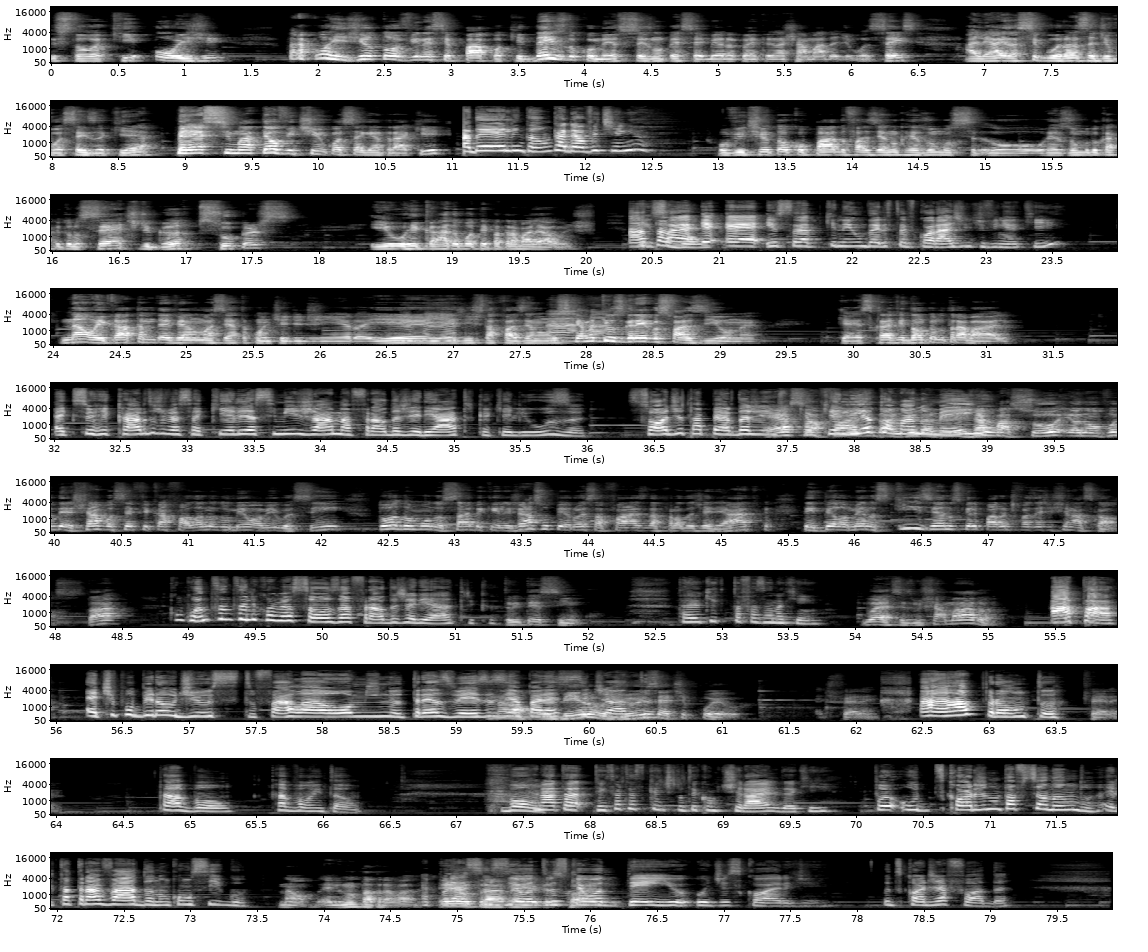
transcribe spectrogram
estou aqui hoje para corrigir. Eu tô ouvindo esse papo aqui desde o começo, vocês não perceberam que eu entrei na chamada de vocês. Aliás, a segurança de vocês aqui é péssima, até o Vitinho consegue entrar aqui. Cadê ele então? Cadê o Vitinho? O Vitinho tá ocupado fazendo o resumo, o resumo do capítulo 7 de GURP Supers. E o Ricardo eu botei pra trabalhar hoje. Ah, isso, tá é, bom. é- é- isso é porque nenhum deles teve coragem de vir aqui. Não, o Ricardo tá me devendo uma certa quantia de dinheiro aí. Uhum. E a gente tá fazendo um esquema que os gregos faziam, né? Que é a escravidão pelo trabalho. É que se o Ricardo tivesse aqui, ele ia se mijar na fralda geriátrica que ele usa, só de estar perto da gente. Essa porque o que fase ele ia da tomar no meio. já passou. Eu não vou deixar você ficar falando do meu amigo assim. Todo mundo sabe que ele já superou essa fase da fralda geriátrica. Tem pelo menos 15 anos que ele parou de fazer xixi nas calças, tá? Com quantos anos ele começou a usar fralda geriátrica? 35. Tá, e o que que tá fazendo aqui? Ué, vocês me chamaram? Ah, tá. É tipo o Beetlejuice, tu fala hominho três vezes não, e aparece o idiota. Beetlejuice é tipo eu. É diferente. Ah, pronto. Diferente. Tá bom. Tá bom então. Bom, Renata, tem certeza que a gente não tem como tirar ele daqui? o Discord não tá funcionando. Ele tá travado, eu não consigo. Não, ele não tá travado. É por eu esses e outros que eu odeio o Discord. O Discord é foda.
